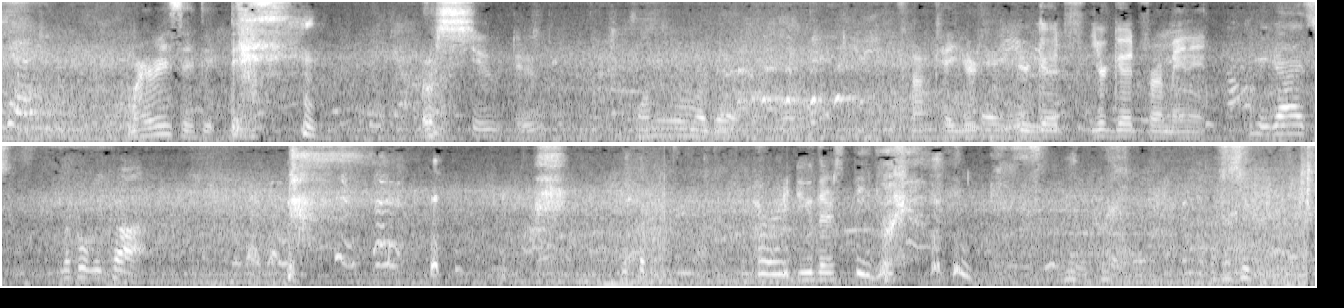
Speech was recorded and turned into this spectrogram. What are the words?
Okay. Where is it, dude? oh shoot, dude. Tell me when we're good. Okay, you're you're good. You're good for a minute. Hey guys, look what we caught. Hurry, dude. There's people coming. What's the secret?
